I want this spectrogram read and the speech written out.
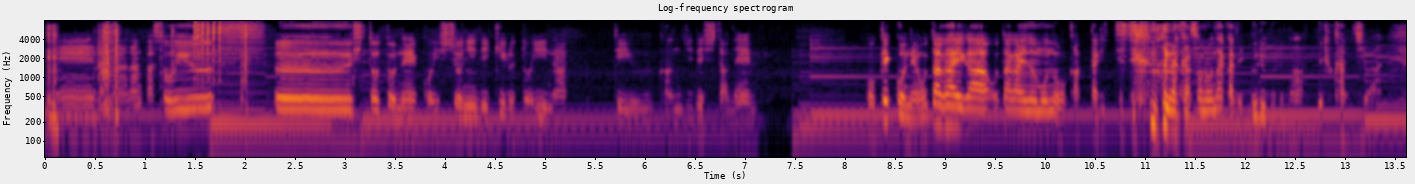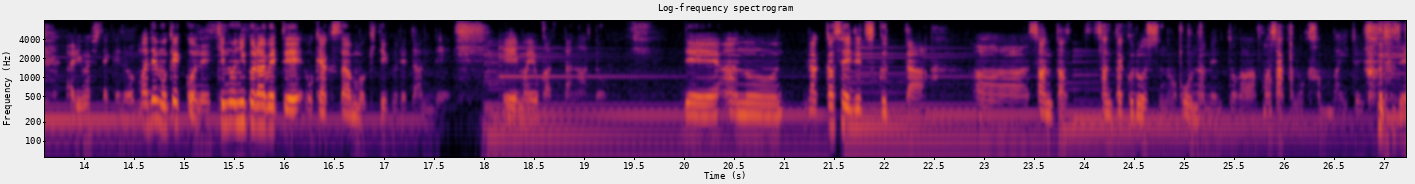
てね。だからなんかそういう人とね、こう一緒にできるといいなっていう感じでしたね。こう結構ね、お互いがお互いのものを買ったりって、なんかその中でぐるぐる回ってる感じはありましたけど、まあでも結構ね、昨日に比べてお客さんも来てくれたんで、えー、まあ良かったなと。で、あの、落花生で作ったあサンタ、サンタクロースのオーナメントがまさかの完売ということで、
